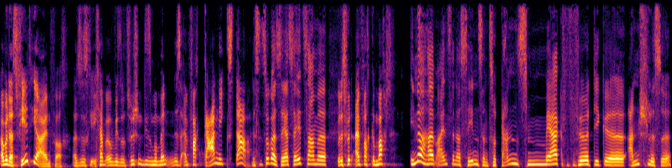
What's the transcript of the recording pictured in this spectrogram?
Aber das fehlt hier einfach. Also es, ich habe irgendwie so zwischen diesen Momenten ist einfach gar nichts da. Das sind sogar sehr seltsame. Und es wird einfach gemacht. Innerhalb einzelner Szenen sind so ganz merkwürdige Anschlüsse.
